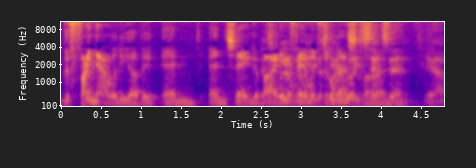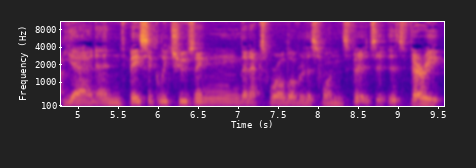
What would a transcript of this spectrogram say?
the finality of it, and and saying goodbye to your family really, that's for the last really time. sets in. Yeah. Yeah, and, and basically choosing the next world over this one. It's it's, it's very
